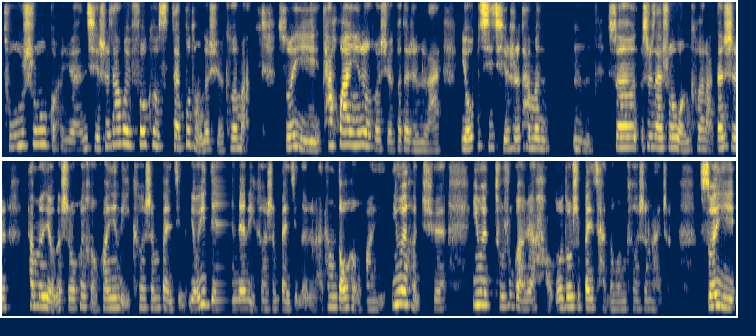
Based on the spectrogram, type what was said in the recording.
图书馆员其实他会 focus 在不同的学科嘛，所以他欢迎任何学科的人来，尤其其实他们。嗯，虽然是在说文科了，但是他们有的时候会很欢迎理科生背景，有一点点理科生背景的人来，他们都很欢迎，因为很缺，因为图书馆员好多都是悲惨的文科生来着，所以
